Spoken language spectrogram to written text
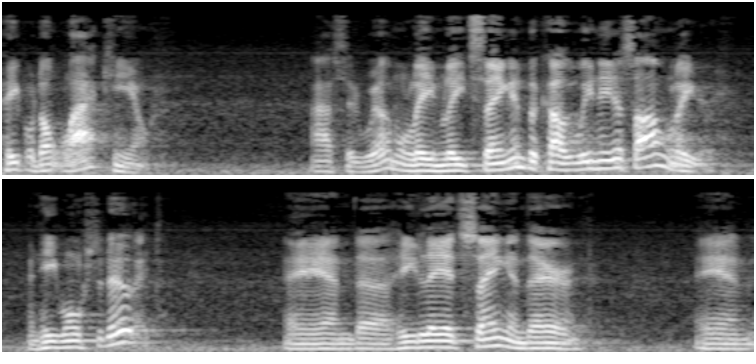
people don't like him. I said, well, I'm going to let him lead singing because we need a song leader and he wants to do it. And, uh, he led singing there and,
